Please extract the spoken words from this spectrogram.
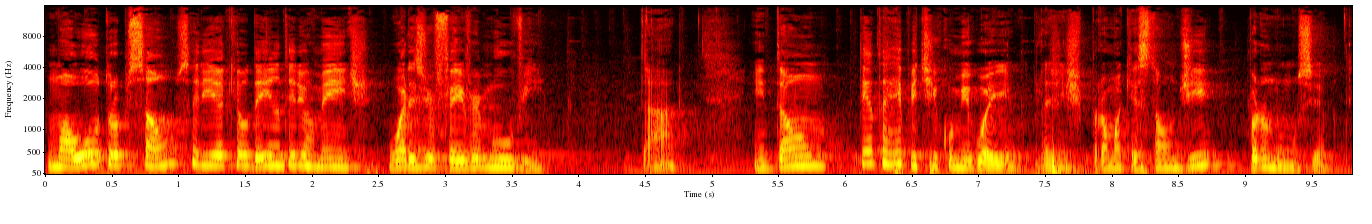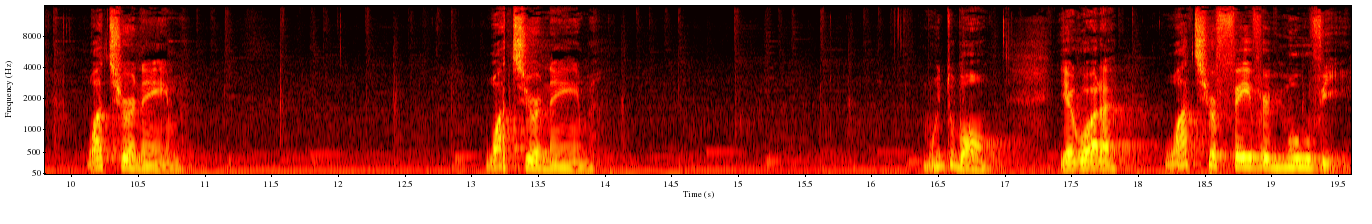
Uma outra opção seria a que eu dei anteriormente. What is your favorite movie? Tá? Então, tenta repetir comigo aí, pra gente para uma questão de pronúncia. What's your name? What's your name? Muito bom. E agora, what's your favorite movie?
